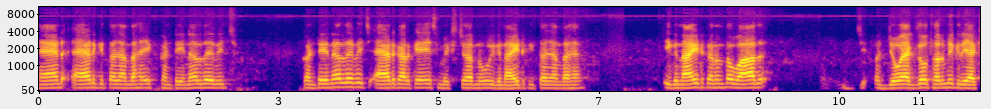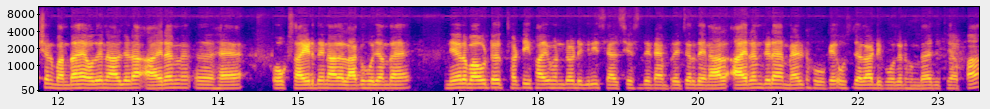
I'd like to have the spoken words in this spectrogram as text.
ਐਂਡ ਐਡ ਕੀਤਾ ਜਾਂਦਾ ਹੈ ਇੱਕ ਕੰਟੇਨਰ ਦੇ ਵਿੱਚ। ਕੰਟੇਨਰ ਦੇ ਵਿੱਚ ਐਡ ਕਰਕੇ ਇਸ ਮਿਕਸਚਰ ਨੂੰ ਇਗਨਾਈਟ ਕੀਤਾ ਜਾਂਦਾ ਹੈ। ਇਗਨਾਈਟ ਕਰਨ ਤੋਂ ਬਾਅਦ ਜੋ ਐਗਜ਼ੋਥਰਮਿਕ ਰਿਐਕਸ਼ਨ ਬਣਦਾ ਹੈ, ਉਹਦੇ ਨਾਲ ਜਿਹੜਾ ਆਇਰਨ ਹੈ ਆਕਸਾਈਡ ਦੇ ਨਾਲ ਅਲੱਗ ਹੋ ਜਾਂਦਾ ਹੈ। ਨੀਅਰ ਅਬਾਊਟ 3500 ਡਿਗਰੀ ਸੈਲਸੀਅਸ ਦੇ ਟੈਂਪਰੇਚਰ ਦੇ ਨਾਲ ਆਇਰਨ ਜਿਹੜਾ ਮੈਲਟ ਹੋ ਕੇ ਉਸ ਜਗ੍ਹਾ ਡਿਪੋਜ਼ਿਟ ਹੁੰਦਾ ਹੈ, ਜਿੱਥੇ ਆਪਾਂ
